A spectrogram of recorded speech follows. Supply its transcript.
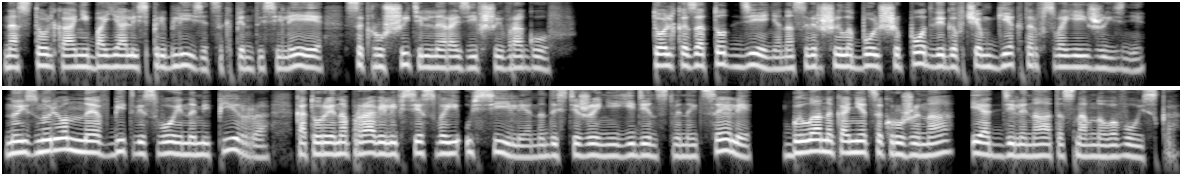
настолько они боялись приблизиться к Пентеселее, сокрушительно разившей врагов. Только за тот день она совершила больше подвигов, чем Гектор в своей жизни. Но изнуренная в битве с воинами Пирра, которые направили все свои усилия на достижение единственной цели, была, наконец, окружена и отделена от основного войска.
